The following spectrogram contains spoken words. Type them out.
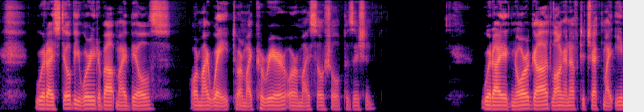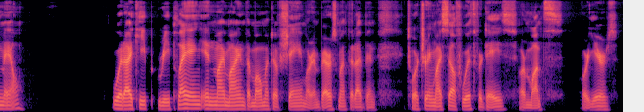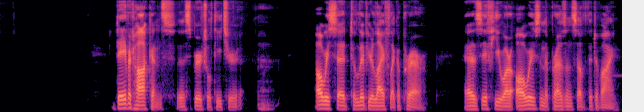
would I still be worried about my bills, or my weight or my career or my social position? Would I ignore God long enough to check my email? Would I keep replaying in my mind the moment of shame or embarrassment that I've been torturing myself with for days or months or years. David Hawkins, the spiritual teacher, uh, always said to live your life like a prayer, as if you are always in the presence of the divine,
